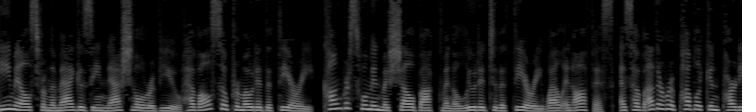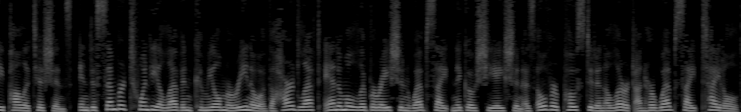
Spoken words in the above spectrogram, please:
emails from the magazine National Review have also promoted the theory. Congresswoman Michele Bachmann alluded to the theory while in office, as have other Republican Party politicians. In December 2011 Camille Marino of the hard left animal liberation website Negotiation is Over posted an alert on her website titled,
